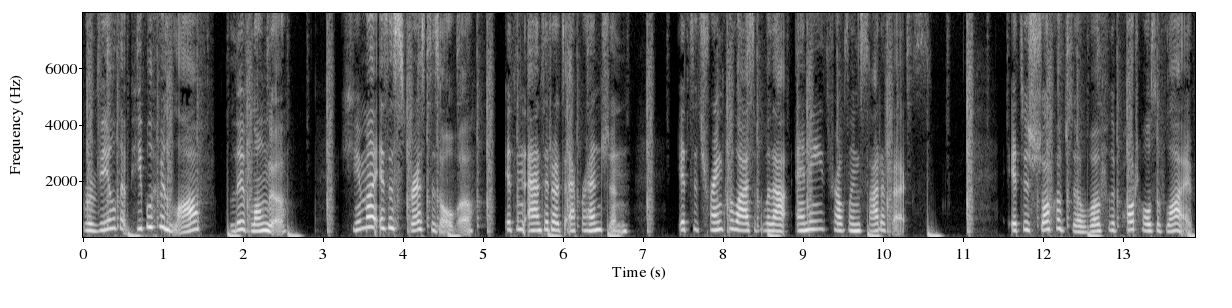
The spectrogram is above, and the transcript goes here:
reveal that people who laugh live longer. Humor is a stress dissolver. It's an antidote to apprehension. It's a tranquilizer without any troubling side effects. It's a shock absorber for the potholes of life.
